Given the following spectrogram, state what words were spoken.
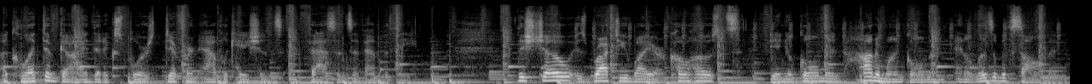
a collective guide that explores different applications and facets of empathy. This show is brought to you by our co hosts, Daniel Goleman, Hanuman Goleman, and Elizabeth Solomon.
